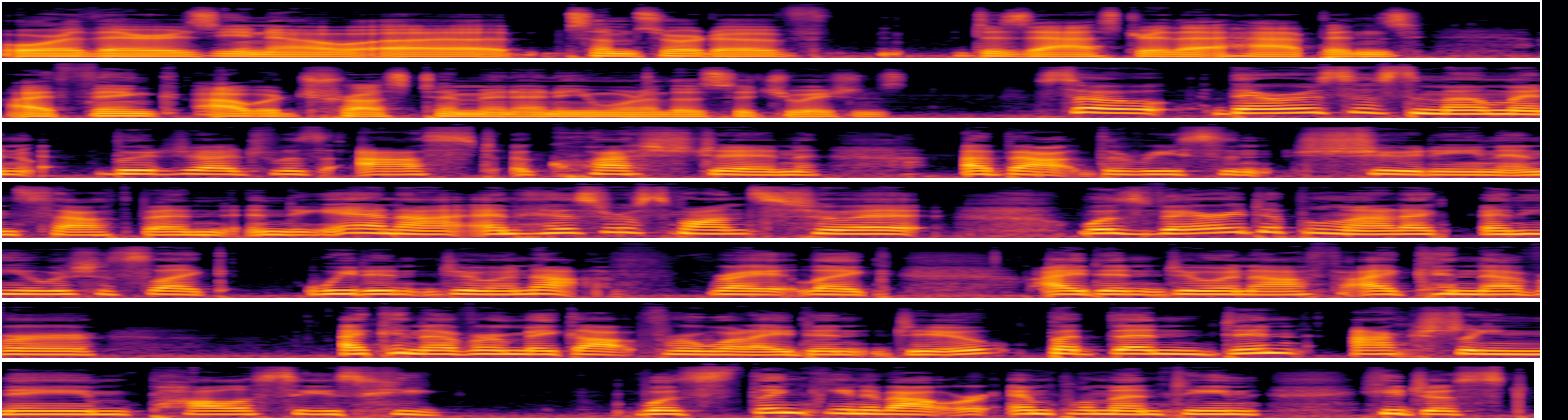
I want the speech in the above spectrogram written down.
or there's you know uh, some sort of disaster that happens, I think I would trust him in any one of those situations. So there was this moment Buttigieg was asked a question about the recent shooting in South Bend, Indiana, and his response to it was very diplomatic and he was just like, We didn't do enough, right? Like I didn't do enough. I can never I can never make up for what I didn't do, but then didn't actually name policies he was thinking about or implementing. He just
